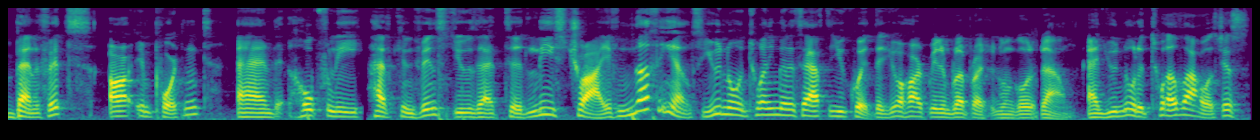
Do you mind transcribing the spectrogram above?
benefits are important and hopefully have convinced you that to at least try. If nothing else, you know in 20 minutes after you quit that your heart rate and blood pressure are going to go down. And you know that 12 hours, just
